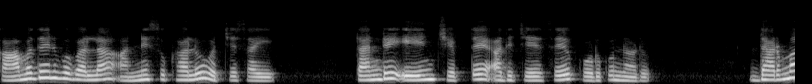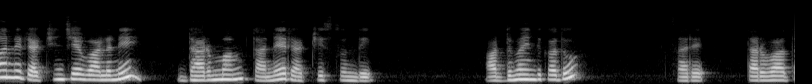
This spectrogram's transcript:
కామధేనువు వల్ల అన్ని సుఖాలు వచ్చేశాయి. తండ్రి ఏం చెప్తే అది చేసే కొడుకున్నాడు. ధర్మాన్ని రక్షించే వాళ్ళని ధర్మం తనే రక్షిస్తుంది. అర్థమైంది కదూ? సరే తర్వాత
